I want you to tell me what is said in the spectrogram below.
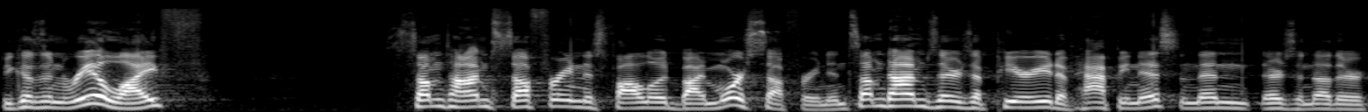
Because in real life, sometimes suffering is followed by more suffering. And sometimes there's a period of happiness and then there's another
